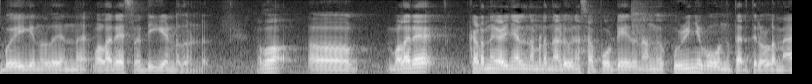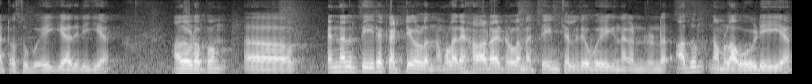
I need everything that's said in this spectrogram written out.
ഉപയോഗിക്കുന്നത് എന്ന് വളരെ ശ്രദ്ധിക്കേണ്ടതുണ്ട്. അപ്പോൾ വളരെ കിടന്നു കഴിഞ്ഞാൽ നമ്മുടെ നടുവിനെ സപ്പോർട്ട് ചെയ്ത് അങ്ങ് കുഴിഞ്ഞു പോകുന്ന തരത്തിലുള്ള മാട്രസ് ഉപയോഗിക്കാതിരിക്കുക. അതോടൊപ്പം എന്നാൽ തീരെ കട്ടിയുള്ള വളരെ ഹാർഡായിട്ടുള്ള മെത്തയും ചിലർ ഉപയോഗിക്കുന്ന കണ്ടിട്ടുണ്ട്. അതും നമ്മൾ അവോയ്ഡ് ചെയ്യുക.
